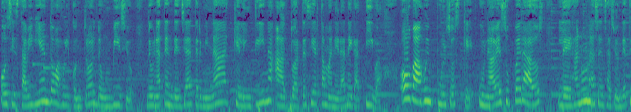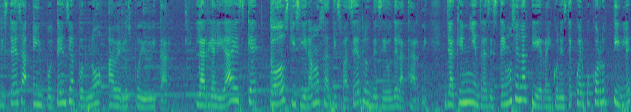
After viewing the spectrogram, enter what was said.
o si está viviendo bajo el control de un vicio, de una tendencia determinada que le inclina a actuar de cierta manera negativa o bajo impulsos que, una vez superados, le dejan una sensación de tristeza e impotencia por no haberlos podido evitar. La realidad es que todos quisiéramos satisfacer los deseos de la carne, ya que mientras estemos en la tierra y con este cuerpo corruptible,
